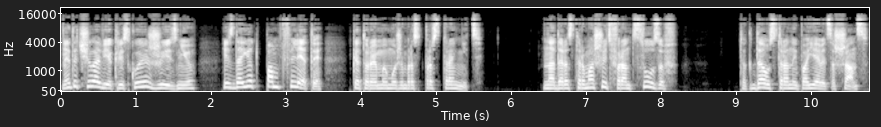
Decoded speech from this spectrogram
этот человек, рискуя жизнью, издает памфлеты, которые мы можем распространить. Надо растормошить французов, тогда у страны появится шанс».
